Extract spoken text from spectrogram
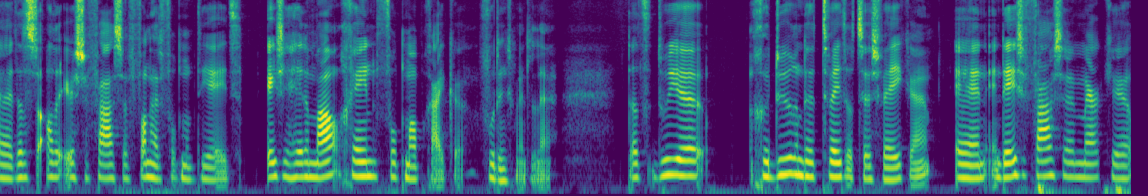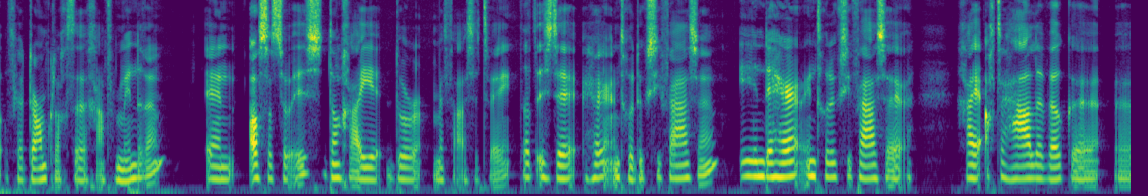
uh, dat is de allereerste fase van het FODMAP-dieet, eet je helemaal geen FODMAP-rijke voedingsmiddelen. Dat doe je gedurende 2 tot 6 weken. En in deze fase merk je of je darmklachten gaan verminderen. En als dat zo is, dan ga je door met fase 2. Dat is de herintroductiefase. In de herintroductiefase ga je achterhalen welke uh,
